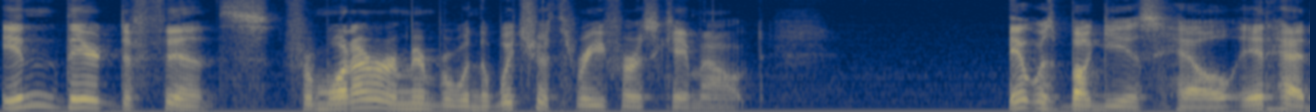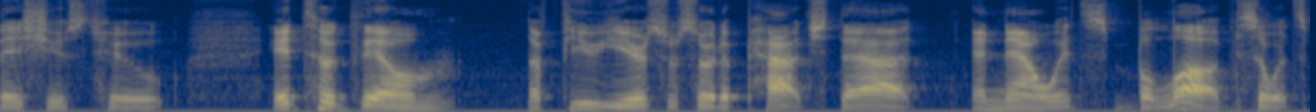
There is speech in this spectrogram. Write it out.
in their defense, from what I remember when The Witcher 3 first came out, it was buggy as hell. It had issues too. It took them a few years or so to patch that, and now it's beloved. So it's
